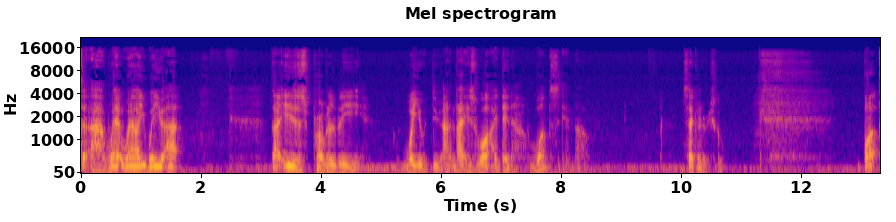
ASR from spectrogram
Uh, where, where are you, where you at? That is probably what you would do, and that is what I did once in um, secondary school. But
